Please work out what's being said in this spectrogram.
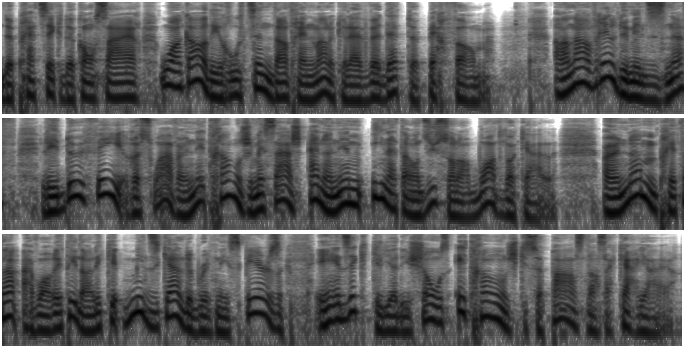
de pratiques de concerts ou encore des routines d'entraînement que la vedette performe. En avril 2019, les deux filles reçoivent un étrange message anonyme inattendu sur leur boîte vocale. Un homme prétend avoir été dans l'équipe médicale de Britney Spears et indique qu'il y a des choses étranges qui se passent dans sa carrière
